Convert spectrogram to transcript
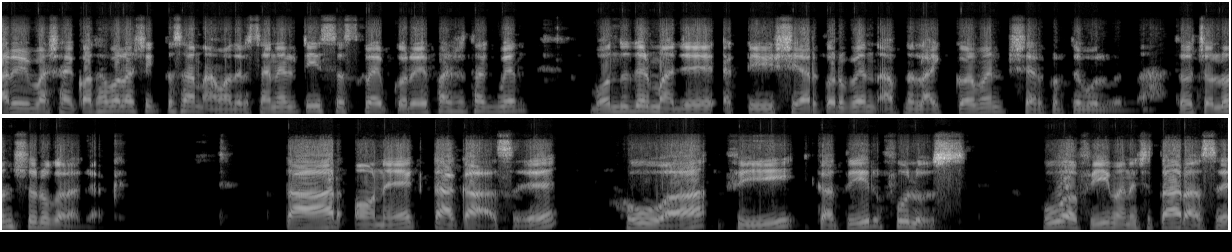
আরবি ভাষায় কথা বলা শিখতে চান, আমাদের চ্যানেলটি সাবস্ক্রাইব করে পাশে থাকবেন। বন্ধুদের মাঝে একটি শেয়ার করবেন, আপনি লাইক করবেন, শেয়ার করতে বলবেন না। তো চলুন শুরু করা যাক। তার অনেক টাকা আছে। হুয়া ফি কাতির ফুলুস। হুয়া ফি মানে হচ্ছে তার আছে,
